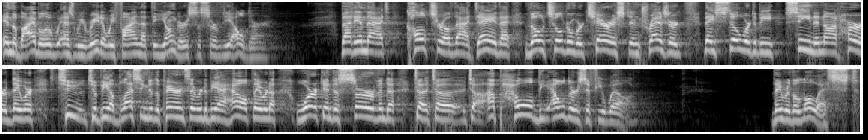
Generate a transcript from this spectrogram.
In the Bible, as we read it, we find that the younger is to serve the elder. That in that culture of that day, that though children were cherished and treasured, they still were to be seen and not heard. They were to, to be a blessing to the parents. They were to be a help. They were to work and to serve and to, to, to, to uphold the elders, if you will. They were the lowest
